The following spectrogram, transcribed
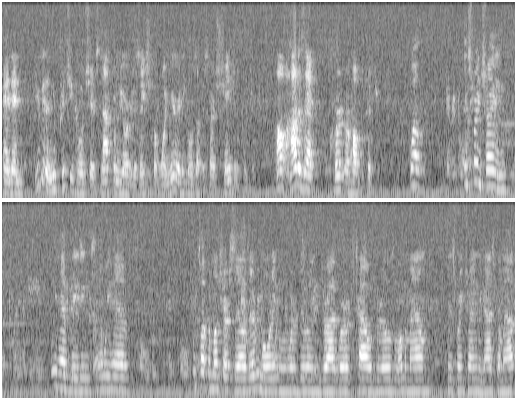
And then you get a new pitching coach that's not from the organization but one year, and he goes up and starts changing the pitcher. How, how does that hurt or help the pitcher? Well, in spring training, we have meetings and we have we talk amongst ourselves every morning when we're doing drive work, towel drills on the mound in spring training. The guys come out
